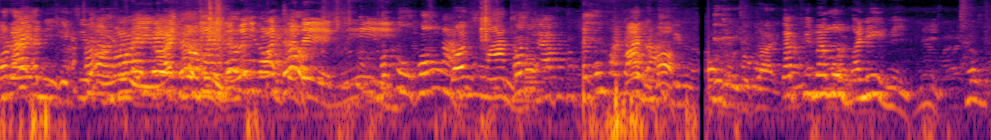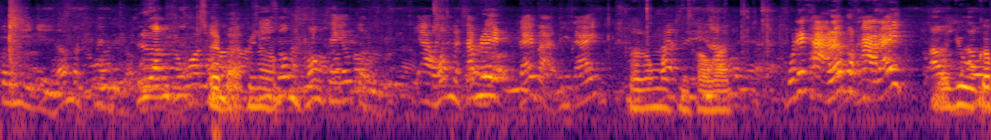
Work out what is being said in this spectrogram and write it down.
ว่าได้อันนี้อีกทีอันนี้ร้อยร้อยเท่านี้ร้อยร้อยเท่านี้เขาถูกพ้องร้อยมัน มันบอกกับที่มามุงอันนี้นี่นี่มุงตัวนี้นี่แล้วมันเป็นเรื่องใช่ทพี่น้องส้มห้องเซลตัวนี้เอาว่ามันสำเร็จได้บานี้ได้เราลงมากินข้าววัดบ่ได้ขาแล้วบ่ขาได้เราอยู่กับ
